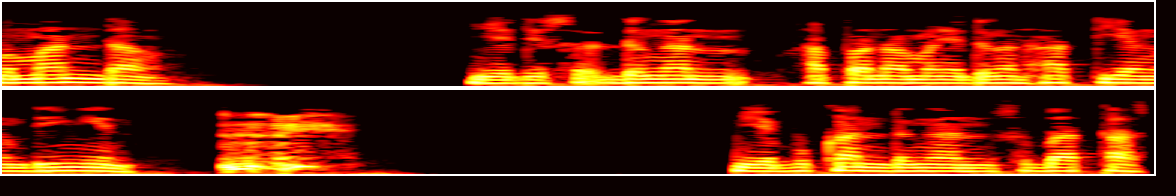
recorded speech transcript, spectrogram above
memandang ya dengan apa namanya dengan hati yang dingin, ya bukan dengan sebatas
